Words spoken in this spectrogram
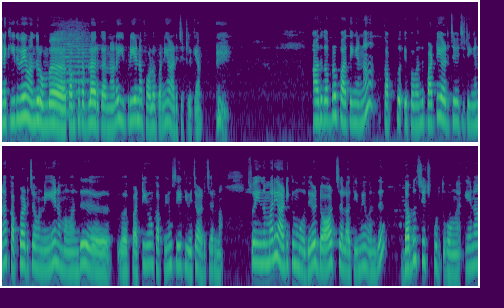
எனக்கு இதுவே வந்து ரொம்ப கம்ஃபர்டபுளாக இருக்கிறதுனால இப்படியே நான் ஃபாலோ பண்ணி அடிச்சிட்ருக்கேன் அதுக்கப்புறம் பார்த்திங்கன்னா கப்பு. இப்போ வந்து பட்டி அடித்து வச்சிட்டிங்கன்னா கப்பு அடித்த உடனேயே நம்ம வந்து பட்டியும் கப்பையும் சேர்த்தி வச்சு அடிச்சிடலாம். ஸோ இந்த மாதிரி அடிக்கும்போது டாட்ஸ் எல்லாத்தையுமே வந்து டபுள் ஸ்டிச் கொடுத்துக்கோங்க. ஏன்னா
